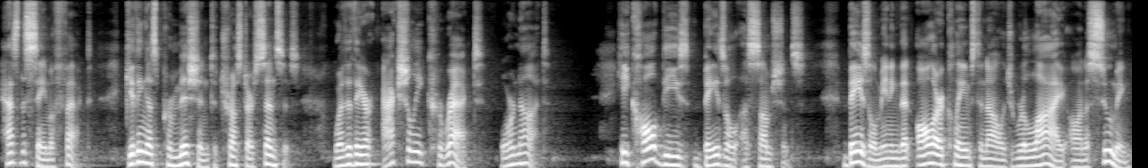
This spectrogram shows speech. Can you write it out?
has the same effect giving us permission to trust our senses, whether they are actually correct or not. He called these basal assumptions. Basal meaning that all our claims to knowledge rely on assuming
